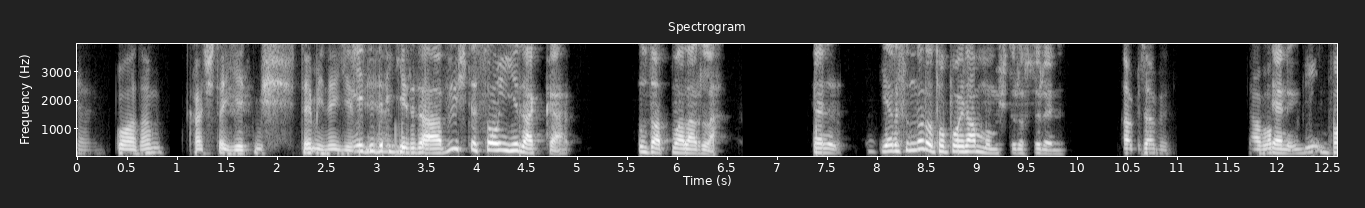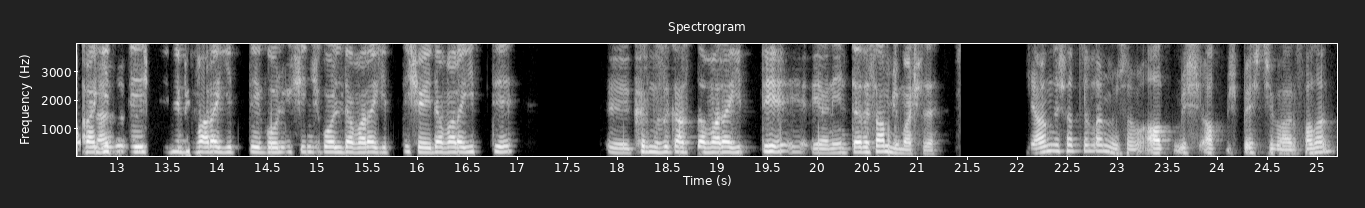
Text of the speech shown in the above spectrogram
Yani bu adam kaçta 70'te mi ne girdi 7'de yani. girdi abi. İşte son 20 dakika uzatmalarla. Yani yarısında da top oynanmamıştır o sürenin. Tabii tabii. Bu Yani bir- VAR'a ben gitti, yine bir VAR'a gitti, gol üçüncü golde VAR'a gitti, şeyde VAR'a gitti. Ee, kırmızı kartla VAR'a gitti. Yani enteresan bir maçtı. yanlış hatırlamıyorsam 60-65 civarı falan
